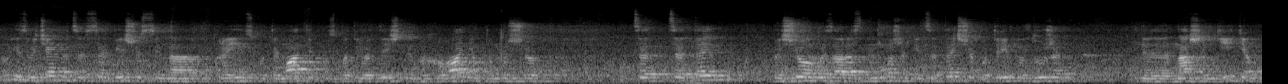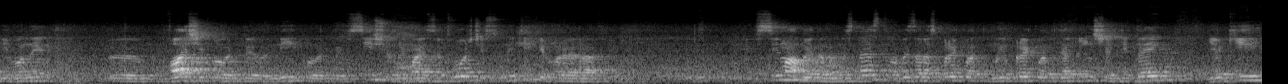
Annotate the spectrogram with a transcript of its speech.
Ну і звичайно це все в більшості на українську тематику з патріотичним вихованням, тому що це, це те, без чого ми зараз не можемо, і це те, що потрібно дуже нашим дітям, і вони, ваші колективи, мій колектив, всі, що займаються творчістю, не тільки хореографією, всіма видами мистецтва. Ви зараз приклад, ми приклад для інших дітей, які е,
